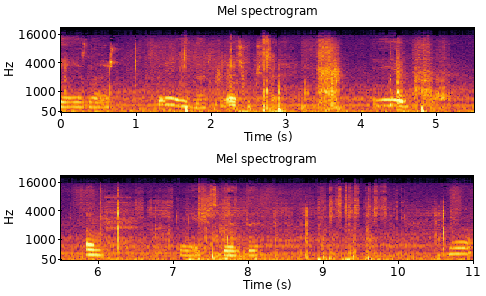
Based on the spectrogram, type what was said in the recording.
я не знаю, что я не знаю, делать вообще. И эм, что мне еще сказать-то? Ну,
